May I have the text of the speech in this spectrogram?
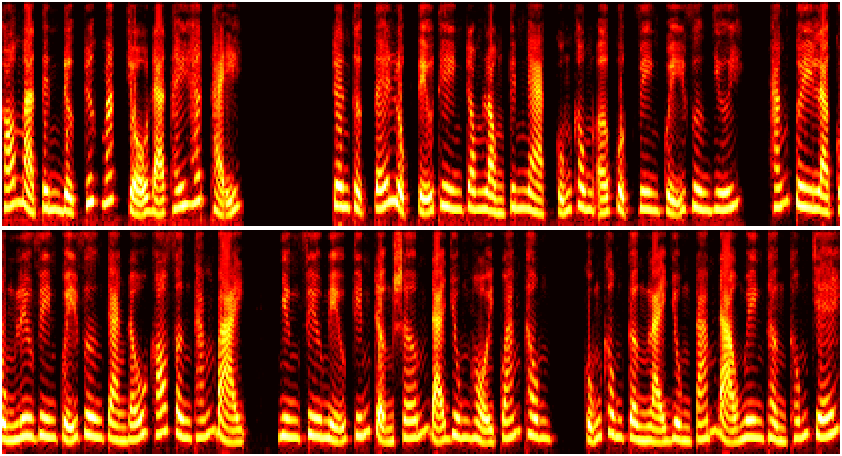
Khó mà tin được trước mắt chỗ đã thấy hết thảy. Trên thực tế lục tiểu thiên trong lòng kinh ngạc cũng không ở cuộc viên quỷ vương dưới, hắn tuy là cùng liêu viên quỷ vương càng đấu khó phân thắng bại, nhưng phiêu miểu kiếm trận sớm đã dung hội quán thông, cũng không cần lại dùng tám đạo nguyên thần khống chế.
